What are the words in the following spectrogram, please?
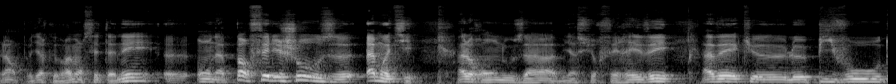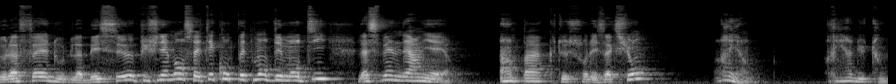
là on peut dire que vraiment cette année, euh, on n'a pas fait les choses à moitié. Alors on nous a bien sûr fait rêver avec euh, le pivot de la Fed ou de la BCE, puis finalement ça a été complètement démenti la semaine dernière. Impact sur les actions? Rien. Rien du tout.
